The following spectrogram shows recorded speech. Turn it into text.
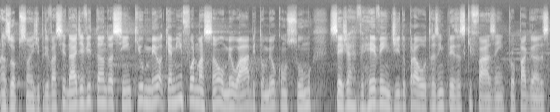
as opções de privacidade, evitando assim que, o meu, que a minha informação, o meu hábito, o meu consumo seja revendido para outras empresas que fazem propagandas.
